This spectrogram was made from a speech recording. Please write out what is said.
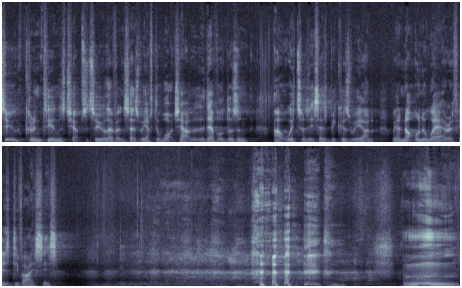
2 Corinthians chapter 2, 11 says we have to watch out that the devil doesn't outwit us. It says because we are, we are not unaware of his devices. mm.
